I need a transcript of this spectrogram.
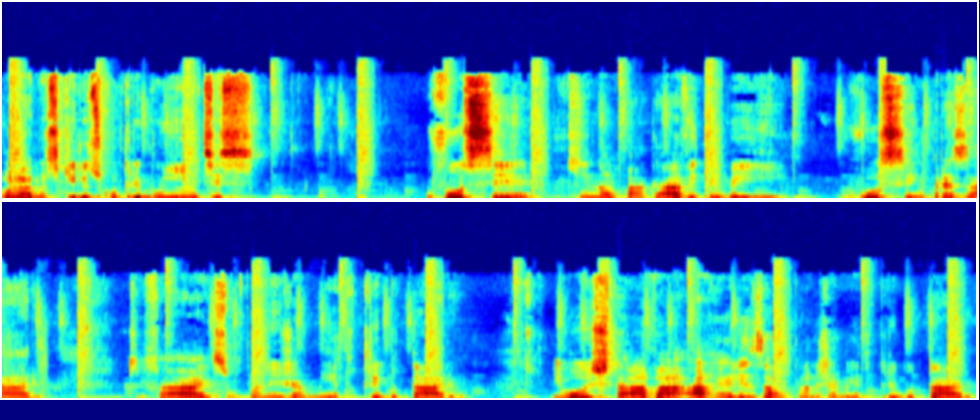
Olá, meus queridos contribuintes. Você que não pagava ITBI, você empresário que faz um planejamento tributário ou estava a realizar um planejamento tributário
